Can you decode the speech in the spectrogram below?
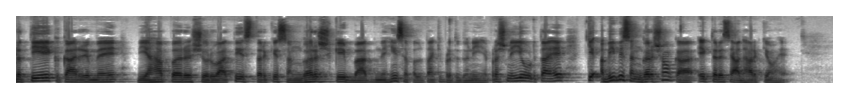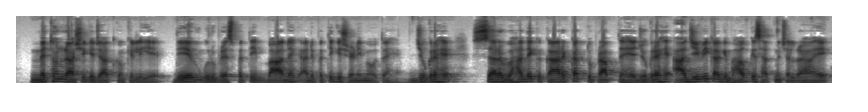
प्रत्येक कार्य में यहाँ पर शुरुआती स्तर के संघर्ष के बाद में ही सफलता की प्रतिध्वनि है। प्रश्न ये उठता है कि अभी भी संघर्षों का एक तरह से आधार क्यों है? मिथुन राशि के जातकों के लिए देव, गुरु, बृहस्पति, बाधक अधिपति की श्रेणी में होते हैं। जो ग्रह सर्वाधिक कारकत्व प्राप्त है, जो ग्रह आजीविका के भाव के साथ में चल रहा है,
